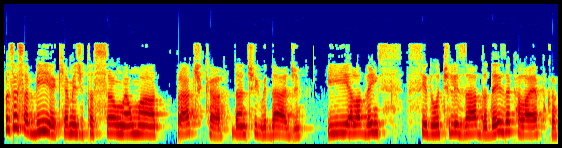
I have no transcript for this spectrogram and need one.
Você sabia que a meditação é uma prática da antiguidade e ela vem sido utilizada desde aquela época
